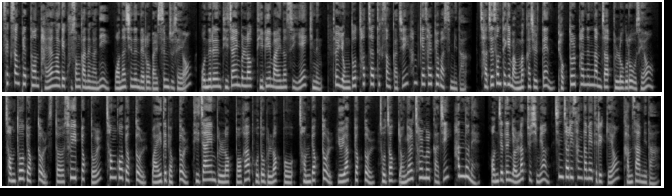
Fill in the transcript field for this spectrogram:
색상 패턴 다양하게 구성 가능하니 원하시는 대로 말씀 주세요. 오늘은 디자인 블럭 DB-2의 기능, 틀 용도 첫차 특성까지 함께 살펴봤습니다. 자재 선택이 막막하실 땐 벽돌 파는 남자 블록으로 오세요. 점토 벽돌, 스터 수입 벽돌, 청고 벽돌, 와이드 벽돌, 디자인 블럭, 버가 보도 블럭, 보, 전벽돌, 유약 벽돌, 조적 영열 철물까지 한눈에 언제든 연락 주시면 친절히 상담해 드릴게요. 감사합니다.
